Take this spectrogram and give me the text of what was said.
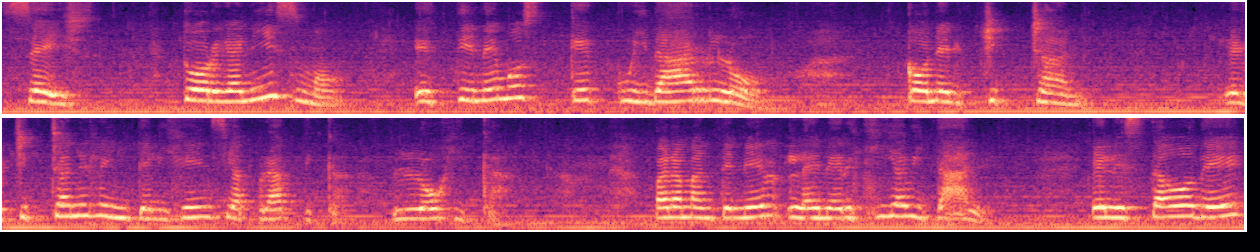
6, tu organismo eh, tenemos que cuidarlo con el chikchan. El chikchan es la inteligencia práctica, lógica, para mantener la energía vital, el estado de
